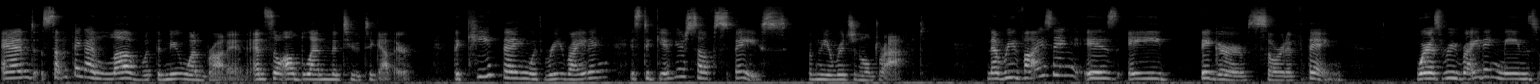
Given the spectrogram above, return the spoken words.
and something I love what the new one brought in, and so I'll blend the two together. The key thing with rewriting is to give yourself space from the original draft. Now, revising is a bigger sort of thing, whereas rewriting means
